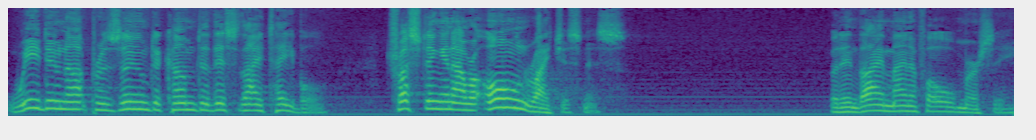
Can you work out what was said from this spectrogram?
We do not presume to come to this thy table, trusting in our own righteousness, but in thy manifold mercy.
